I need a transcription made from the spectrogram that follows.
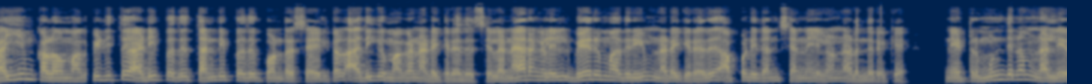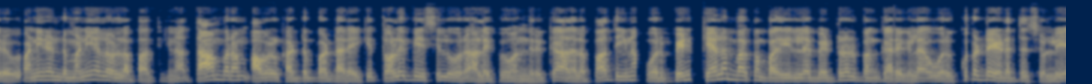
கையும் களவுமாக பிடித்து அடிப்பது தண்டிப்பது போன்ற செயல்கள் அதிகமாக நடக்கிறது. சில நேரங்களில் வேறு வேறு மாதிரியும் நடக்கிறது. அப்படிதான் சென்னையிலும் நடந்திருக்கு. நேற்று முன்தினம் நள்ளிரவு பன்னிரெண்டு மணி அளவுல பாத்தீங்கன்னா தாம்பரம் அவள் கட்டுப்பாட்டு அறைக்கு தொலைபேசியில் ஒரு அழைப்பு வந்திருக்கு. அதுல பாத்தீங்கன்னா ஒரு பெண் கேளம்பாக்கம் பகுதியில் பெட்ரோல் பங்க் அருகில ஒரு குறிப்பிட்ட இடத்தை சொல்லி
